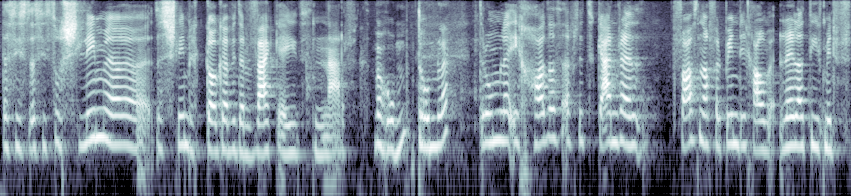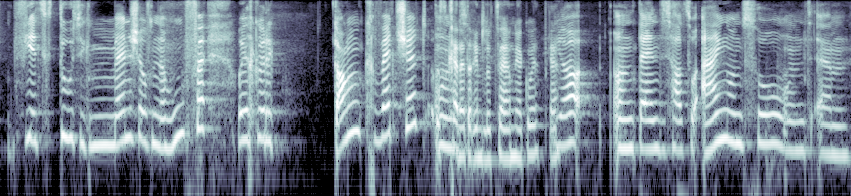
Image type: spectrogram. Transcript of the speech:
das, ist, das ist so schlimm. Äh, das ist schlimm. Ich gehe wieder weg, ey, das nervt. Warum? Trommeln? Trommeln, ich habe das einfach nicht gerne, weil Fasnacht verbinde ich auch relativ mit 40'000 Menschen auf einem Haufen, wo ich einen Gang quetschen. Das kennen ihr in Luzern ja gut, gell? Ja, und dann ist es halt so eng und so und ähm,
